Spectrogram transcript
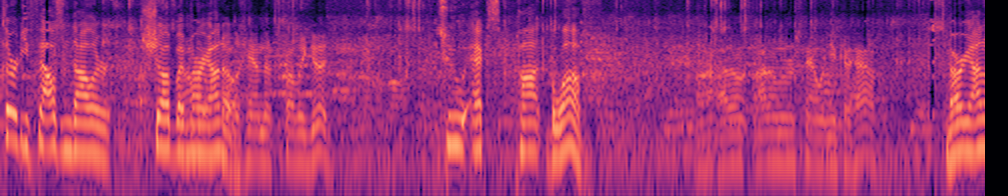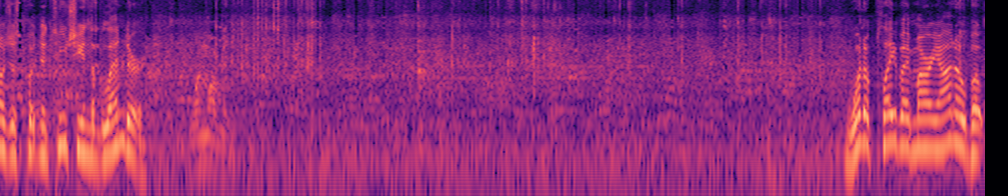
$30,000 shove by Mariano. a hand that's probably good. 2x pot bluff. I don't. I don't understand what you could have. Mariano just put Vertucci in the blender. One more minute. What a play by Mariano, but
